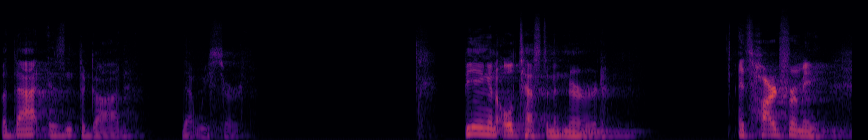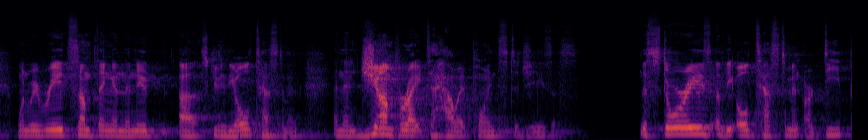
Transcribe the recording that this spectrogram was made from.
But that isn't the God that we serve being an Old Testament nerd, it's hard for me when we read something in the new, uh, excuse me, the Old Testament, and then jump right to how it points to Jesus. The stories of the Old Testament are deep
